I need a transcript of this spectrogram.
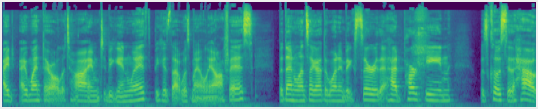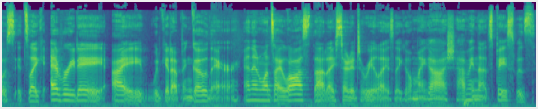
I, I went there all the time to begin with because that was my only office. But then once I got the one in Big Sur that had parking, was close to the house, it's like every day I would get up and go there. And then once I lost that, I started to realize, like, oh my gosh, having that space was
